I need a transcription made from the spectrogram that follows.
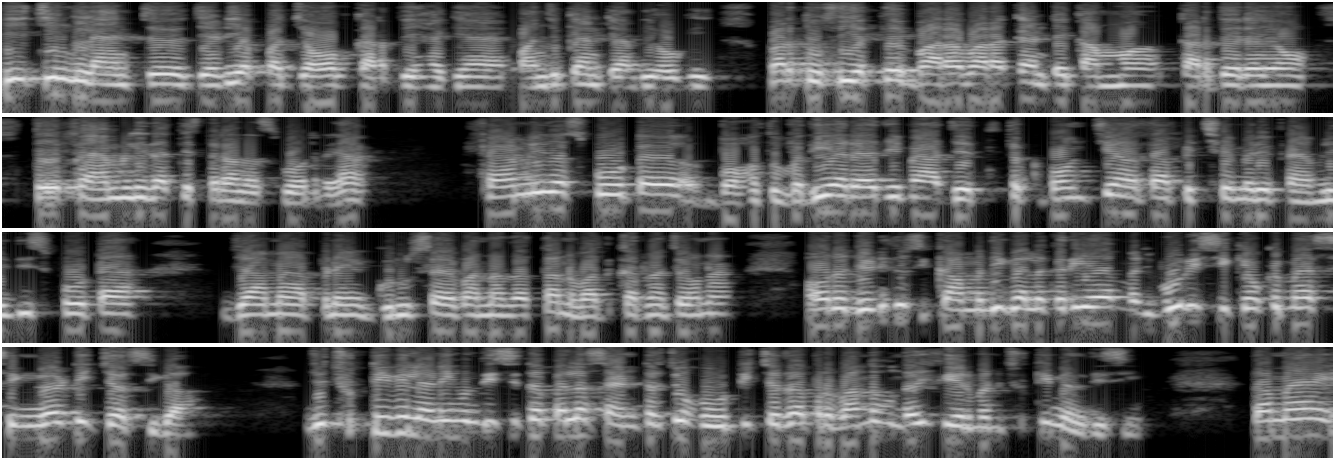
ਟੀਚਿੰਗ ਲਾਈਨ 'ਚ ਜਿਹੜੀ ਆਪਾਂ ਜੌਬ ਕਰਦੇ ਹੈਗੇ ਆ 5 ਘੰਟਿਆਂ ਦੀ ਹੋਗੀ ਪਰ ਤੁਸੀਂ ਇੱਥੇ 12-12 ਘੰਟੇ ਕੰਮ ਕਰਦੇ ਰਹੇ ਹੋ, ਤੇ ਫੈਮਿਲੀ ਦਾ ਕਿਸ ਤਰ੍ਹਾਂ ਦਾ ਸਪੋਰਟ ਰਿਹਾ? ਫੈਮਿਲੀ ਦਾ ਸਪੋਰਟ ਬਹੁਤ ਵਧੀਆ ਰਿਹਾ ਜੀ। ਮੈਂ ਅੱਜ ਇੱਥੇ ਤੱਕ ਪਹੁੰਚਿਆ ਤਾਂ ਪਿੱਛੇ ਮੇਰੀ ਫੈਮਿਲੀ ਦੀ ਸਪੋਰਟ ਹੈ। ਜਾਂ ਮੈਂ ਆਪਣੇ ਗੁਰੂ ਸਾਹਿਬਾਨਾਂ ਦਾ ਧੰਨਵਾਦ ਕਰਨਾ ਚਾਹੁੰਦਾ। ਔਰ ਜਿਹੜੀ ਤੁਸੀਂ ਕੰਮ ਦੀ ਗੱਲ ਕਰੀ ਹੈ ਮਜਬੂਰੀ ਸੀ ਕਿਉਂਕਿ ਮੈਂ ਸਿੰਗਲ ਟੀਚਰ ਸੀਗਾ। ਜੇ ਛੁੱਟੀ ਵੀ ਲੈਣੀ ਹੁੰਦੀ ਸੀ ਤਾਂ ਪਹਿਲਾਂ ਸੈਂਟਰ 'ਚ ਹੋਰ ਟੀਚਰ ਦਾ ਪ੍ਰਬੰਧ ਹੁੰਦਾ ਸੀ, ਫਿਰ ਮੈਨੂੰ ਛੁੱਟੀ ਮਿਲਦੀ ਸੀ। ਤਾਂ ਮੈਂ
